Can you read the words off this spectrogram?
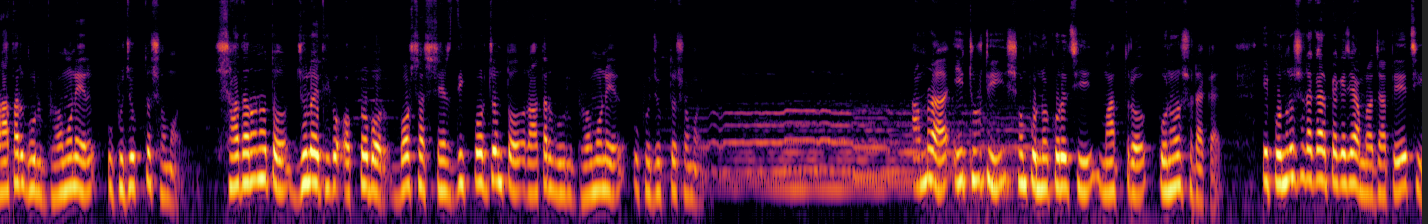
রাতারগুল ভ্রমণের উপযুক্ত সময়। সাধারণত জুলাই থেকে অক্টোবর বর্ষার শেষ দিক পর্যন্ত রাতারগুল ভ্রমণের উপযুক্ত সময়। আমরা এই ট্যুরটি সম্পূর্ণ করেছি মাত্র পনেরোশো টাকায়। এই পনেরোশো টাকার প্যাকেজে আমরা যা পেয়েছি,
